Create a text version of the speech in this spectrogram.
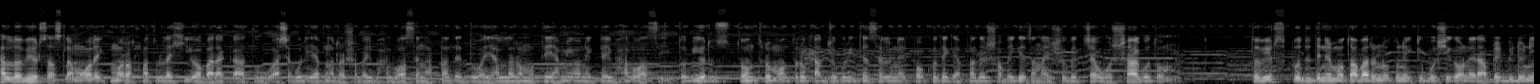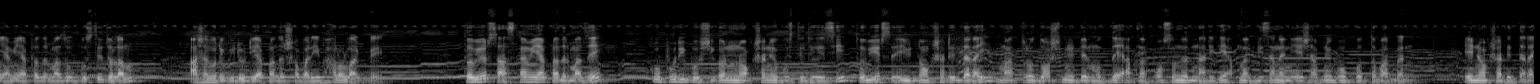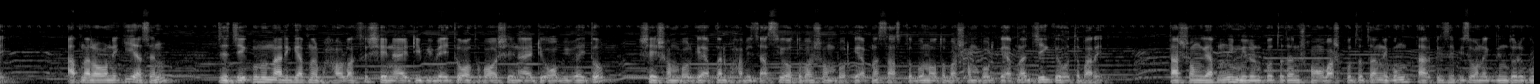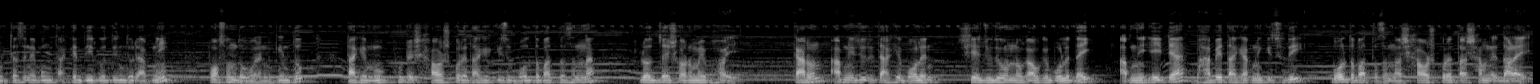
Hello বিয়র্স আসসালামু আলাইকুম রহমতুল্লাহি ওবারাকাতু। আশা করি আপনারা সবাই ভালো আছেন, আপনাদের দোয়াই আল্লাহর মতে আমি অনেকটাই ভালো আছি। তো বিয়র্স তন্ত্র মন্ত্র কার্যকরিতা চ্যানেলের পক্ষ থেকে আপনাদের সবাইকে জানাই শুভেচ্ছা ও স্বাগতম। তো বিয়র্স প্রতিদিনের মতো আবারও নতুন একটি বশীকরণের আপডেট ভিডিও নিয়ে আমি আপনাদের মাঝে উপস্থিত হলাম। আশা করি ভিডিওটি আপনাদের সবারই ভালো লাগবে। তো বিয়র্স আজকে আমি আপনাদের মাঝে কুপুরি বশীকরণ নকশা নিয়ে উপস্থিত হয়েছি। তো বিয়র্স এই নকশাটির দ্বারাই মাত্র দশ মিনিটের মধ্যে আপনার পছন্দের নারীকে আপনার বিছানায় নিয়ে এসে আপনি ভোগ করতে পারবেন। এই নকশাটির দ্বারাই। আপনারা অনেকেই আছেন যে যে কোনো নারীকে আপনার ভালো লাগছে সেই নারীটি বিবাহিত অথবা সেই নারীটি অবিবাহিত, সেই সম্পর্কে আপনার ভাবি চাষি অথবা সম্পর্কে আপনার স্বাস্থ্যবোন অথবা সম্পর্কে আপনার যে কেউ হতে পারে। তার সঙ্গে আপনি মিলন করতে চান, সমাবাস করতে চান এবং তার পিছে পিছে অনেকদিন ধরে ঘুরতেছেন এবং তাকে দীর্ঘদিন ধরে আপনি পছন্দ করেন। কিন্তু তাকে মুখ ফুটে সাহস করে তাকে কিছু বলতে পারতেছেন না। লজ্জায়, শরমে, ভয়ে। কারণ আপনি যদি তাকে বলেন, সে যদি অন্য কাউকে বলে দেয়, আপনি এইটা ভাবে তাকে আপনি কিছুতেই বলতে পারতেছেন না, সাহস করে তার সামনে দাঁড়ায়।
